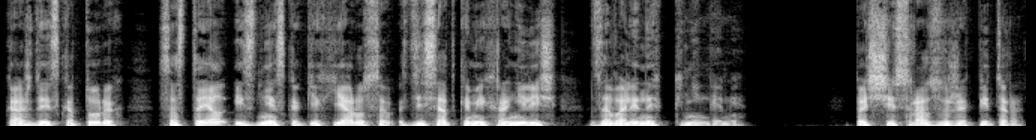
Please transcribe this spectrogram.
каждый из которых состоял из нескольких ярусов с десятками хранилищ, заваленных книгами. Почти сразу же Питер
